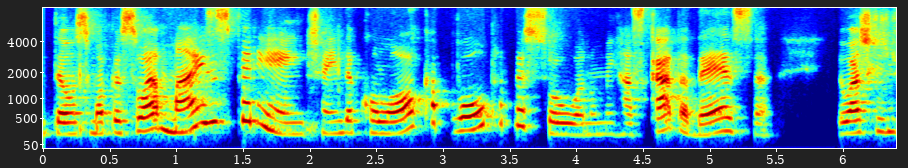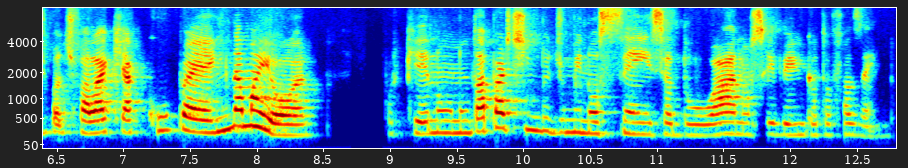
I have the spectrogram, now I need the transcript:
Então, se uma pessoa mais experiente ainda coloca outra pessoa numa enrascada dessa, eu acho que a gente pode falar que a culpa é ainda maior, porque não está partindo de uma inocência do, ah, não sei bem o que eu estou fazendo.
